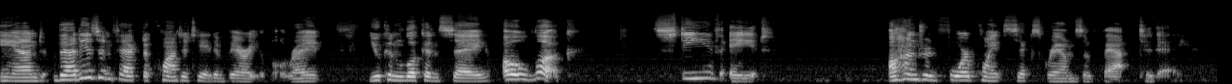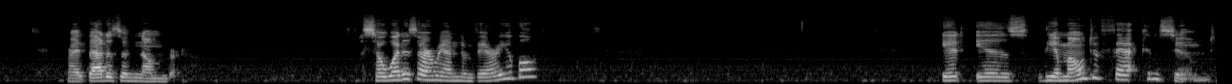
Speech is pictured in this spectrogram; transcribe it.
And that is, in fact, a quantitative variable, right? You can look and say, oh, look, Steve ate 104.6 grams of fat today, right? That is a number. So what is our random variable? It is the amount of fat consumed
